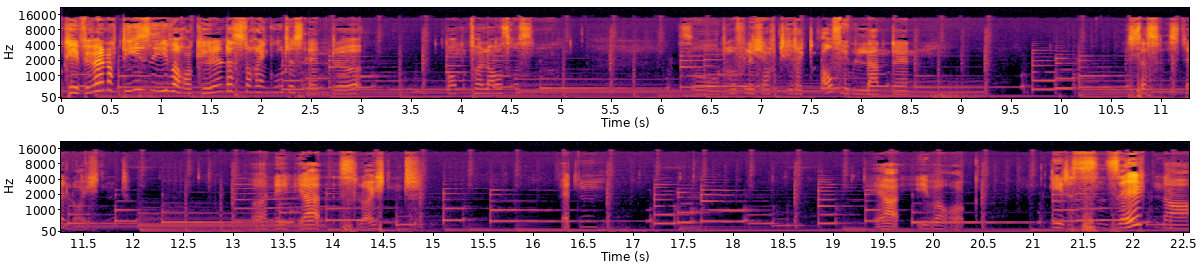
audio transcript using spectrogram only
Okay, wir werden noch diesen Ivarok killen. Das ist doch ein gutes Ende. Bombenfall ausrüsten. So, und hoffentlich auch direkt auf ihm landen. Ist das, ist der leuchtend? Oh, nee, ja, ist leuchtend. Wetten? Ja, Everock. Nee, das ist ein seltener.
